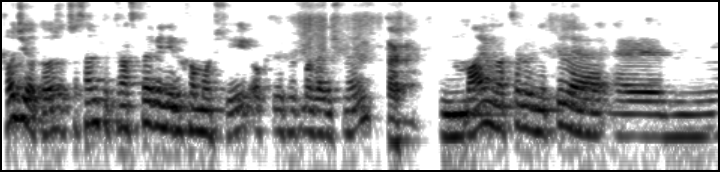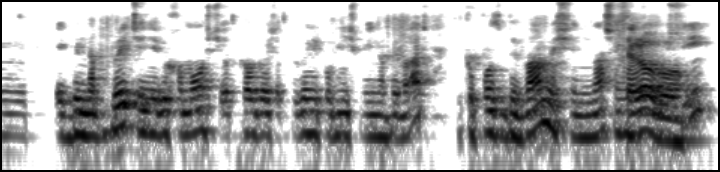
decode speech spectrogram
Chodzi o to, że czasami te transfery nieruchomości, o których rozmawialiśmy, Tak. mają na celu nie tyle jakby nabycie nieruchomości od kogoś, od kogo nie powinniśmy jej nabywać, tylko pozbywamy się naszej Celowo. nieruchomości.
